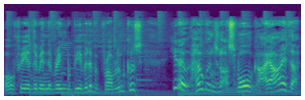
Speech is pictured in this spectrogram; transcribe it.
all three of them in the ring would be a bit of a problem because, you know, Hogan's not a small guy either.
